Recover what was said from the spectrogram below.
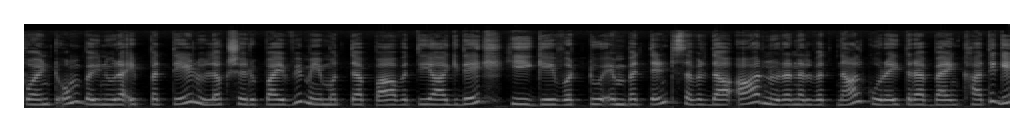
ಪಾಯಿಂಟ್ ಒಂಬೈನೂರ ಇಪ್ಪತ್ತೇಳು ಲಕ್ಷ ರೂಪಾಯಿ ವಿಮೆ ಮೊತ್ತ ಪಾವತಿಯಾಗಿದೆ. ಹೀಗೆ ಒಟ್ಟು ಎಂಬತ್ತೆಂಟು ಸಾವಿರದ ಆರುನೂರ ನಲವತ್ನಾಲ್ಕು ರೈತರ ಬ್ಯಾಂಕ್ ಖಾತೆಗೆ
